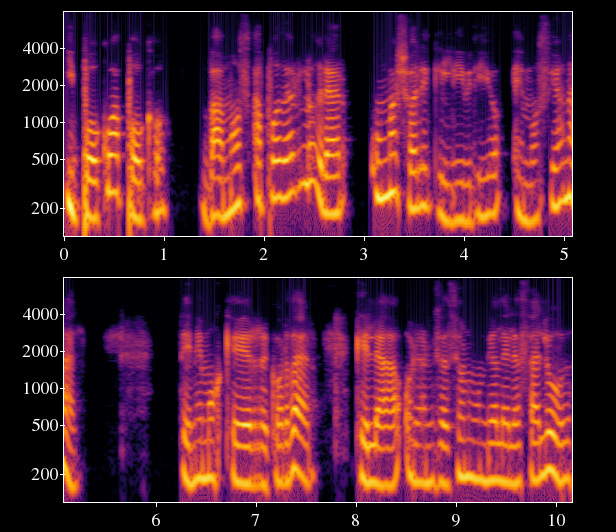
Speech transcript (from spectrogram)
y poco a poco vamos a poder lograr un mayor equilibrio emocional. Tenemos que recordar que la Organización Mundial de la Salud,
